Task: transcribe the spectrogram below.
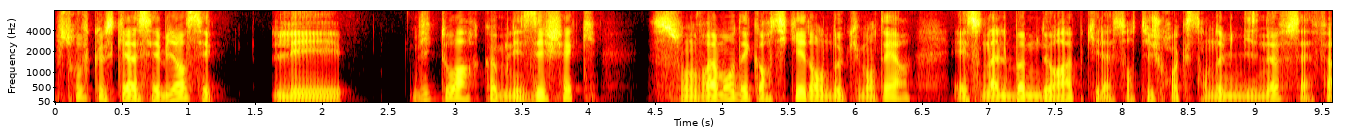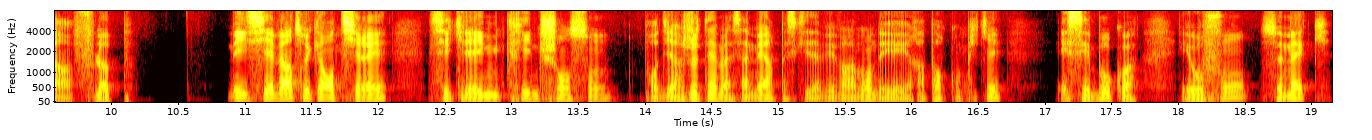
je trouve que ce qui est assez bien, c'est les victoires comme les échecs sont vraiment décortiqués dans le documentaire. Et son album de rap qu'il a sorti, je crois que c'est en 2019, ça a fait un flop. Mais s'il y avait un truc à en tirer, c'est qu'il a écrit une chanson pour dire je t'aime à sa mère parce qu'ils avaient vraiment des rapports compliqués. Et c'est beau, quoi. Et au fond, ce mec,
